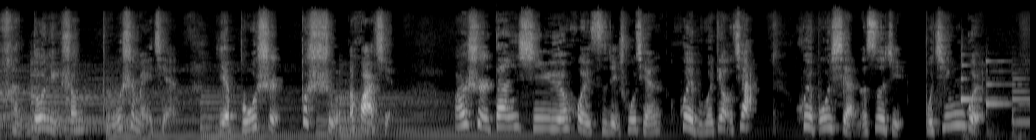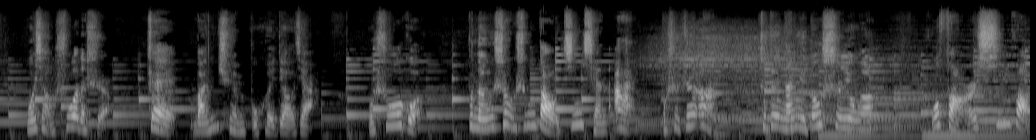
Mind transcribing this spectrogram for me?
很多女生不是没钱，也不是不舍得花钱，而是担心约会自己出钱会不会掉价，会不会显得自己不金贵。我想说的是，这完全不会掉价。我说过，不能上升到金钱爱不是真爱，这对男女都适用啊。我反而希望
